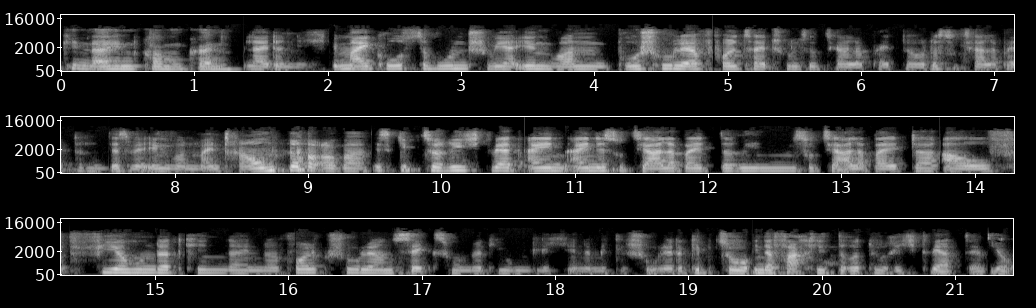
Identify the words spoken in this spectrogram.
Kinder hinkommen können. Leider nicht. Mein großer Wunsch wäre irgendwann pro Schule auf Vollzeitschulsozialarbeiter oder Sozialarbeiterin. Das wäre irgendwann mein Traum. Aber es gibt zur Richtwert ein, eine Sozialarbeiterin, Sozialarbeiter auf 400 Kinder in der Volksschule Volksschule und 600 Jugendliche in der Mittelschule. Da gibt es so in der Fachliteratur Richtwerte. Ja.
